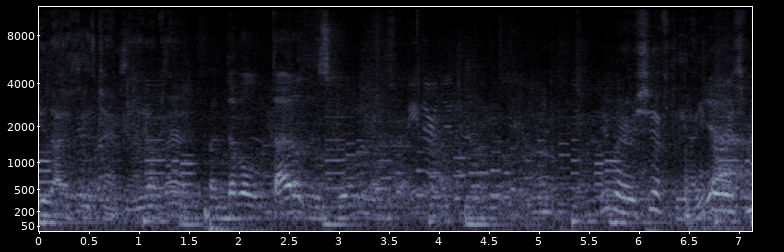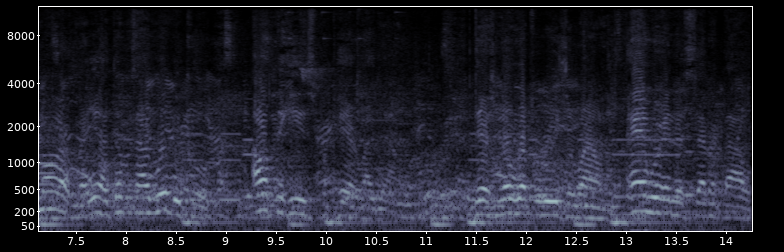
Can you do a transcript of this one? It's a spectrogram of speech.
United States champion. You know what I'm saying? but double titles is cool. You're very shifty. You're Yeah. very smart, man. Yeah, double side would be cool. I don't think he's prepared right now. There's no referees around him, and we're in the seventh hour.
